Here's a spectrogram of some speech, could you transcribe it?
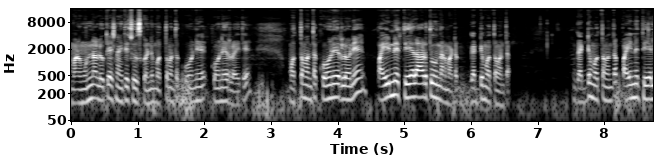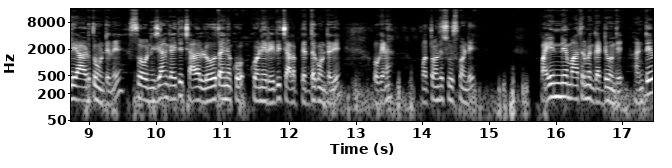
మనం ఉన్న లొకేషన్ అయితే చూసుకోండి. మొత్తం అంతా కోనే కోనేరులో అయితే. మొత్తం అంతా కోనేరులోనే పైనే తేలాడుతూ ఉందన్నమాట. గడ్డి మొత్తం అంతా గడ్డి మొత్తం అంతా పైన తేలి ఆడుతూ ఉంటుంది. సో నిజానికి అయితే చాలా లోతైన కో కోనేరు ఇది. చాలా పెద్దగా ఉంటుంది. ఓకేనా? మొత్తం అంతా చూసుకోండి. పైనే మాత్రమే గడ్డి ఉంది. అంటే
